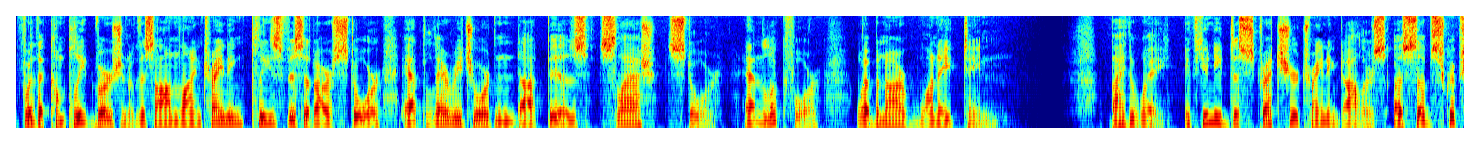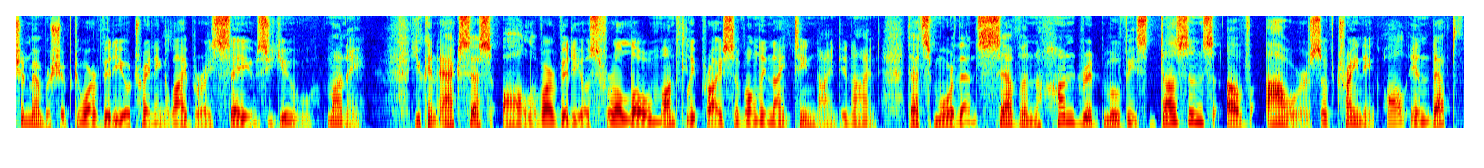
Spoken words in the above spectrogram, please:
For the complete version of this online training, please visit our store at larryjordan.biz slash store and look for Webinar 118. By the way, if you need to stretch your training dollars, a subscription membership to our video training library saves you money. You can access all of our videos for a low monthly price of only $19.99. That's more than 700 movies, dozens of hours of training, all in depth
